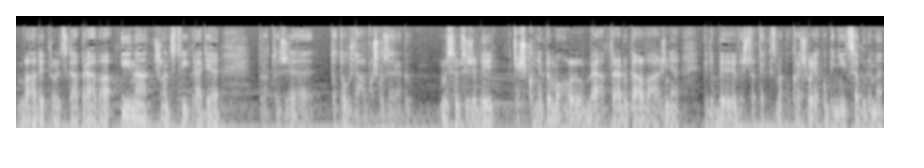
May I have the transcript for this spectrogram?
vlády pro lidská práva i na členství v radě, protože toto už dál poškozuje radu. Myslím si, že by těžko někdo mohl brát radu dál vážně, kdyby ve čtvrtek jsme pokračovali jako by nic a budeme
